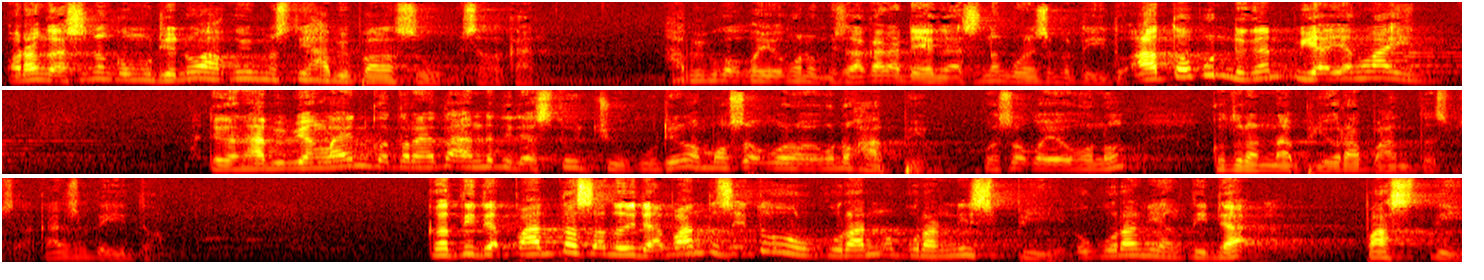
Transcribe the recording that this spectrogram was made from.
Orang nggak senang kemudian wah aku mesti Habib palsu misalkan. Habib kok kayak ngono misalkan ada yang nggak senang kemudian seperti itu ataupun dengan pihak yang lain. Dengan Habib yang lain kok ternyata Anda tidak setuju. Kemudian wah mosok ngono Habib. Mosok kayak ngono keturunan Nabi ora pantas misalkan seperti itu. Ketidakpantas atau tidak pantas itu ukuran-ukuran nisbi, ukuran yang tidak pasti.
